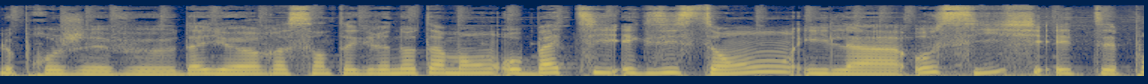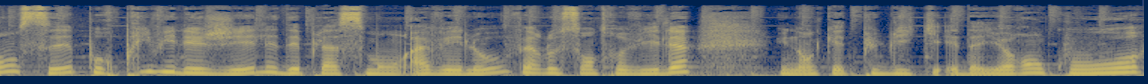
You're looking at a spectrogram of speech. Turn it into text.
Le projet veut d'ailleurs s'intégrer notamment aux bâtis existants. Il a aussi été pensé pour privilégier les déplacements à vélo vers le centre-ville. Une enquête publique est d'ailleurs en cours.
